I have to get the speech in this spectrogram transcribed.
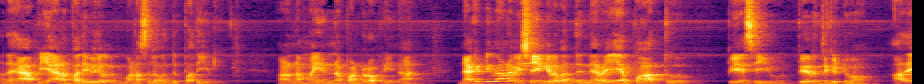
அந்த ஹாப்பியான பதிவுகள் மனசில் வந்து பதியும். ஆனால் நம்ம என்ன பண்ணுறோம் அப்படின்னா நெகட்டிவான விஷயங்களை வந்து நிறைய பார்த்து பேசியும் தெரிஞ்சுக்கிட்டும் அதை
